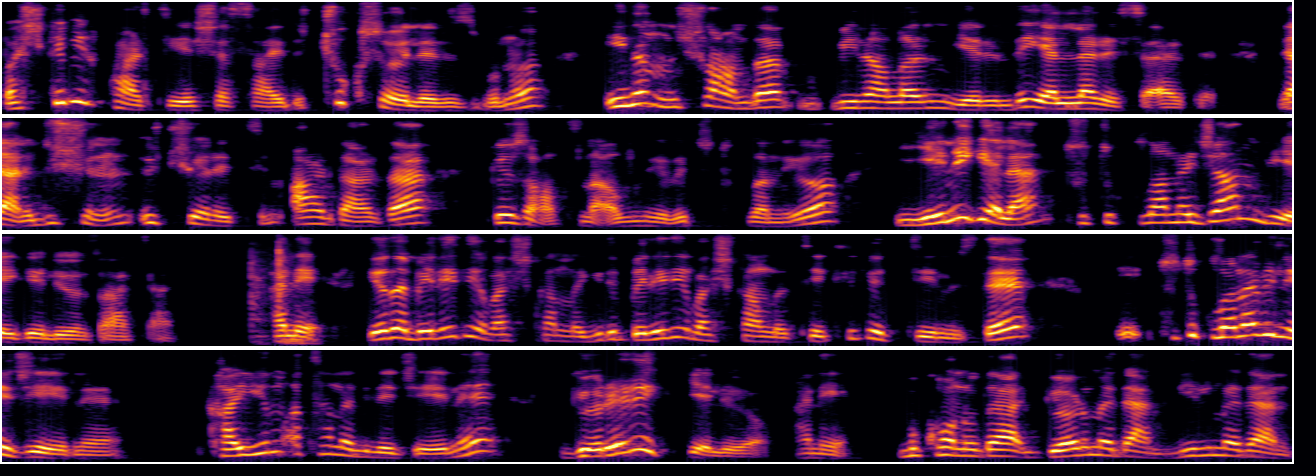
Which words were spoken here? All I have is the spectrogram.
başka bir parti yaşasaydı çok söyleriz bunu. İnanın şu anda binaların yerinde yeller eserdi. Yani düşünün üç yönetim ard arda gözaltına alınıyor ve tutuklanıyor. Yeni gelen tutuklanacağım diye geliyor zaten. Hani ya da belediye başkanına gidip belediye başkanlığı teklif ettiğimizde tutuklanabileceğini, kayyım atanabileceğini görerek geliyor. Hani bu konuda görmeden, bilmeden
